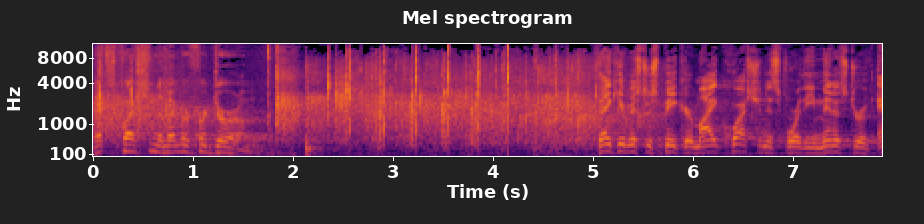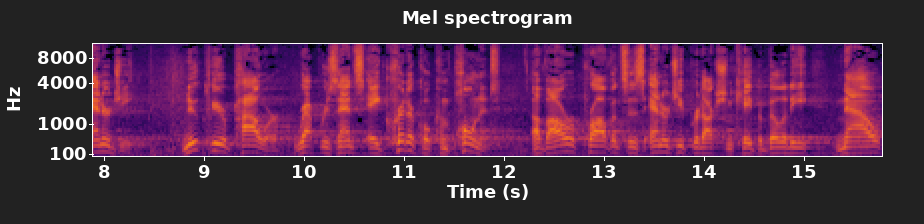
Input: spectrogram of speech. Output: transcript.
Next question, the member for Durham. Thank you, Mr. Speaker. My question is for the Minister of Energy. Nuclear power represents a critical component of our province's energy production capability now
